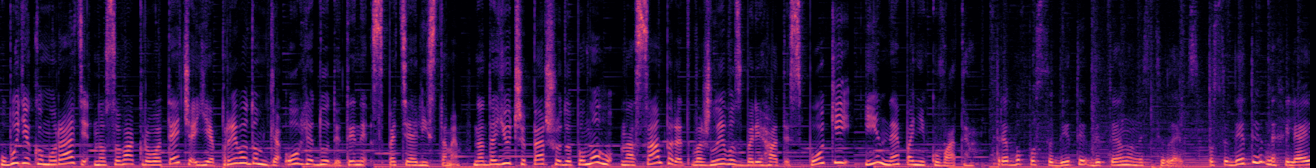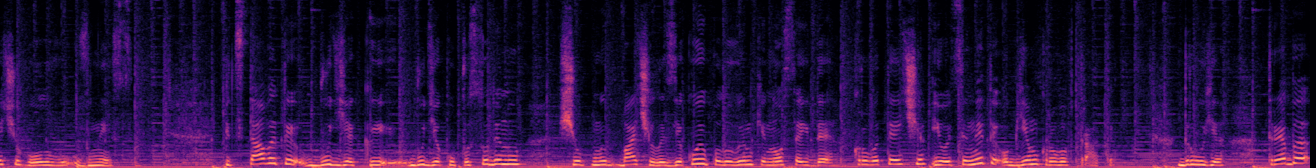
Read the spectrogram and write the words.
У будь-якому разі носова кровотеча є приводом для огляду дитини спеціалістами. Надаючи першу допомогу, насамперед важливо зберігати спокій і не панікувати. Треба посадити дитину на стілець, посадити, нахиляючи голову вниз. Підставити будь-яку посудину, щоб ми бачили, з якої половинки носа йде кровотеча, і оцінити об'єм крововтрати. Друге, треба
